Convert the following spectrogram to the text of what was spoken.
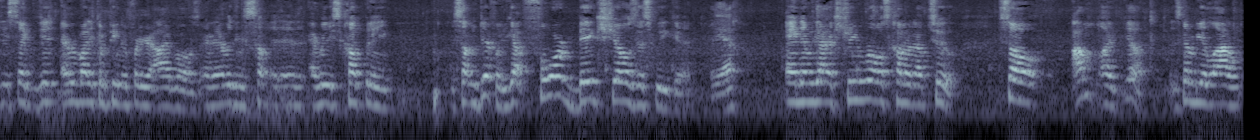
just like just everybody competing for your eyeballs, and everything's every company is something different. You got four big shows this weekend Yeah. and then we got Extreme Rules coming up too. So I'm like, yeah, it's gonna be a lot of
